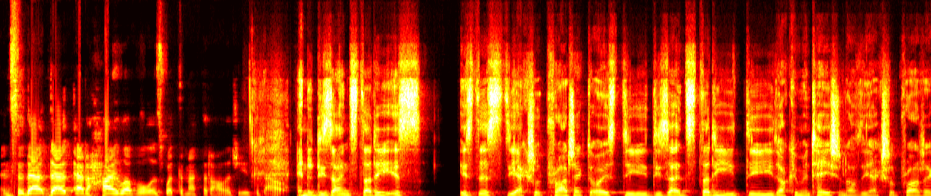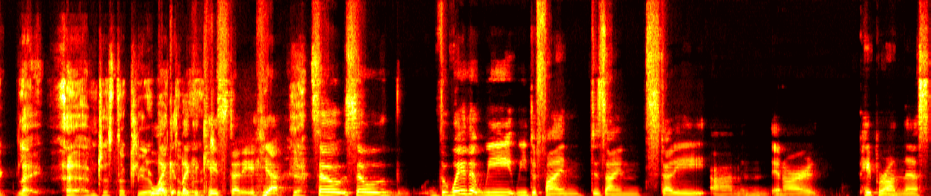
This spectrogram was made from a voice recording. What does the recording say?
And so that that at a high level is what the methodology is about. And the design study is is this the actual project or is the design study the documentation of the actual project like i'm just not clear like, about like word. a case study yeah. yeah so so the way that we we define design study um, in, in our paper on this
